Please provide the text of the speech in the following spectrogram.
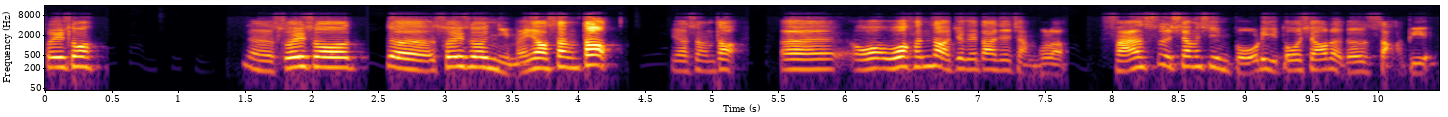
所以说，呃，所以说，呃，所以说你们要上道，要上道。呃，我我很早就给大家讲过了，凡是相信薄利多销的都是傻逼。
